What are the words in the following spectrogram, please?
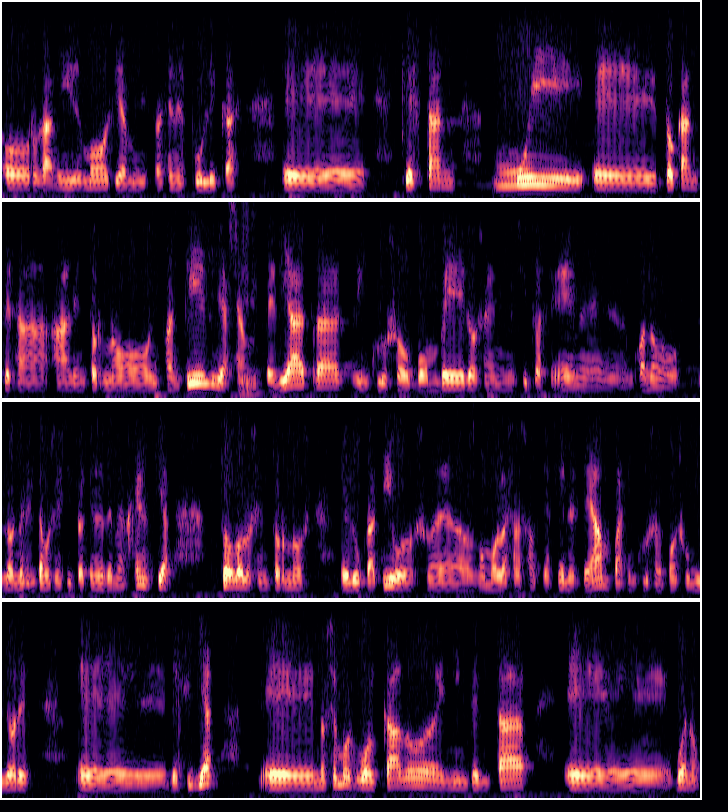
organismos y administraciones públicas eh, que están muy eh, tocantes al entorno infantil, ya sean pediatras, incluso bomberos en, en, cuando los necesitamos en situaciones de emergencia, todos los entornos educativos, eh, como las asociaciones de AMPAs, incluso consumidores eh, de sillas, nos hemos volcado en intentar, bueno,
